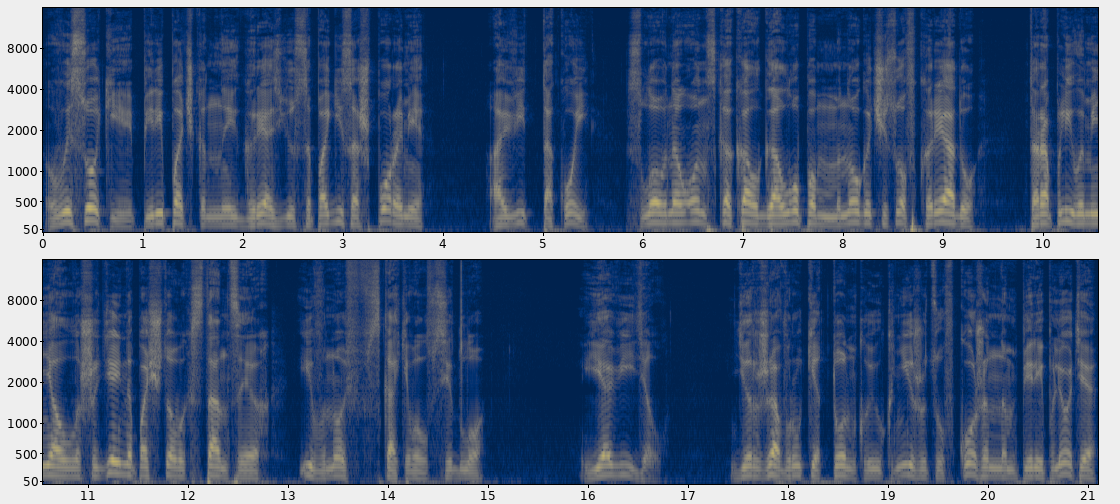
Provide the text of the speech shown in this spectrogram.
высокие, перепачканные грязью сапоги со шпорами, а вид такой, словно он скакал галопом много часов к ряду, торопливо менял лошадей на почтовых станциях и вновь вскакивал в седло. Я видел. Держа в руке тонкую книжицу в кожаном переплете,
